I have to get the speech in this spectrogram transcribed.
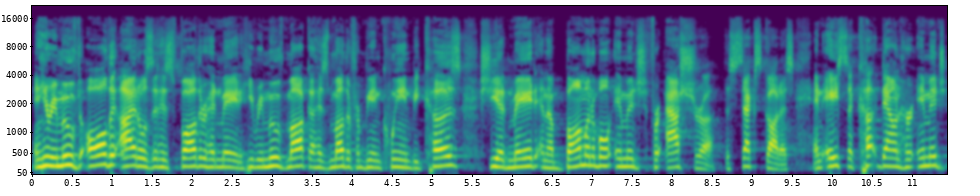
And he removed all the idols that his father had made. He removed Maacah, his mother, from being queen because she had made an abominable image for Asherah, the sex goddess. And Asa cut down her image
